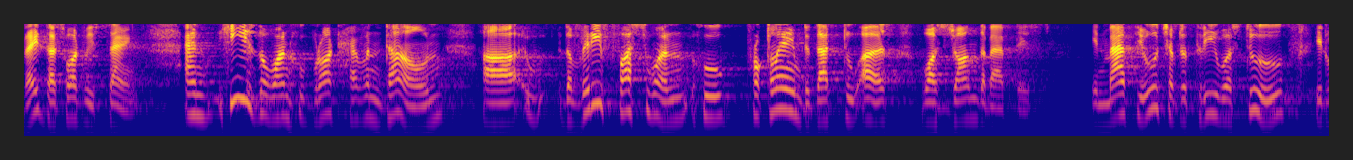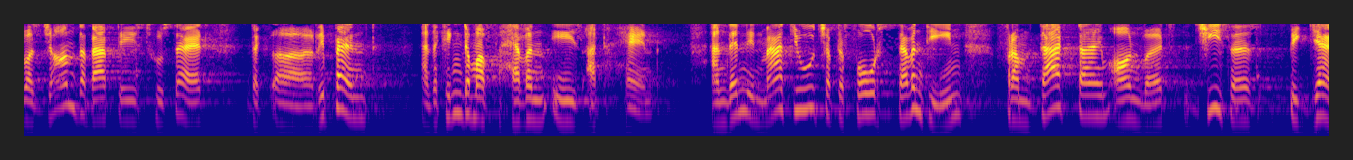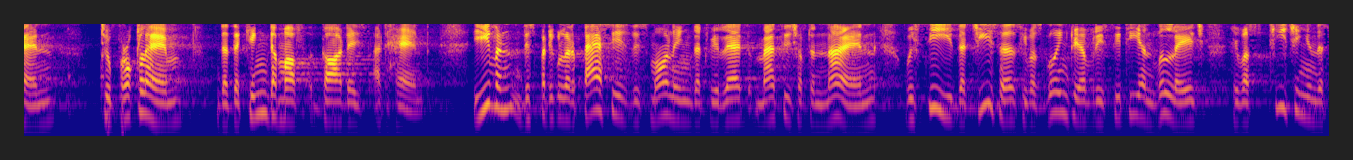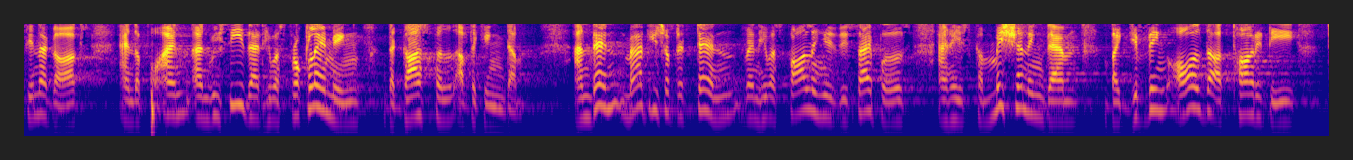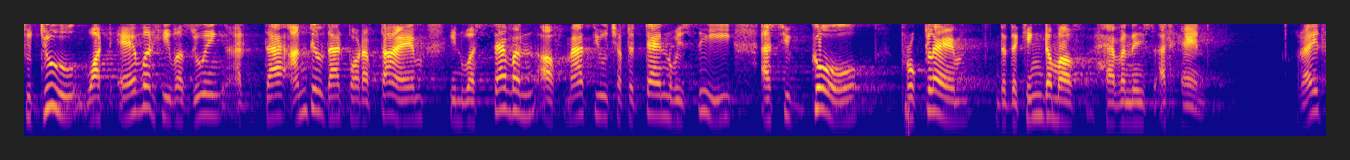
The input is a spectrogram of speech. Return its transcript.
right? That's what we sang, and He is the one who brought heaven down. Uh, the very first one who proclaimed that to us was John the Baptist. In Matthew chapter 3, verse 2, it was John the Baptist who said, the, uh, Repent, and the kingdom of heaven is at hand. And then in Matthew chapter 4, 17, from that time onwards, Jesus began to proclaim that the kingdom of God is at hand. Even this particular passage this morning that we read, Matthew chapter 9, we see that Jesus, he was going to every city and village, he was teaching in the synagogues, and, the, and, and we see that he was proclaiming the gospel of the kingdom. And then Matthew chapter 10, when he was calling his disciples and he's commissioning them by giving all the authority to do whatever he was doing at that, until that point of time, in verse 7 of Matthew chapter 10, we see, as you go, proclaim that the kingdom of heaven is at hand. Right?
